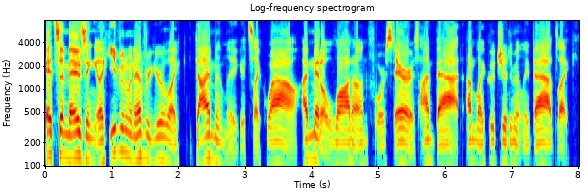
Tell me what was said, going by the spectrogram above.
it's amazing. Like even whenever you're like Diamond League, it's like wow, I made a lot of unforced errors. I'm bad. I'm like legitimately bad. Like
